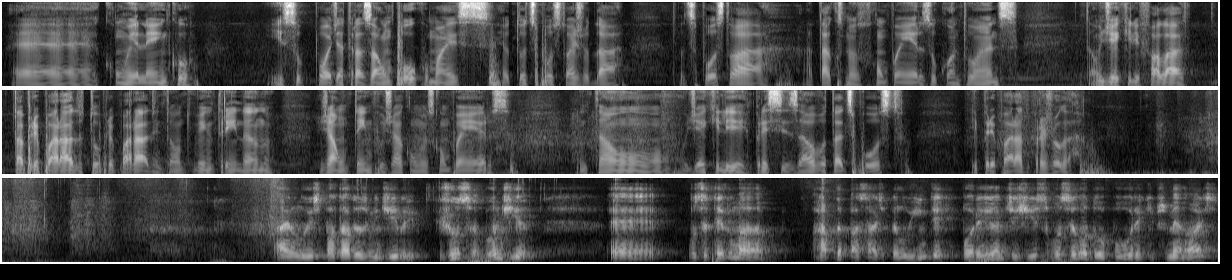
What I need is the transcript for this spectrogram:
é, com o elenco, isso pode atrasar um pouco, mas eu estou disposto a ajudar. Estou disposto a, estar com os meus companheiros o quanto antes. Então, o dia que ele falar, tá preparado, estou preparado. Então, venho treinando já há um tempo já com meus companheiros. Então, o dia que ele precisar, eu vou estar disposto e preparado para jogar. Aaron Luiz, Portal Deus Mendibre. Jussa, bom dia. É, você teve uma rápida passagem pelo Inter, porém antes disso você rodou por equipes menores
